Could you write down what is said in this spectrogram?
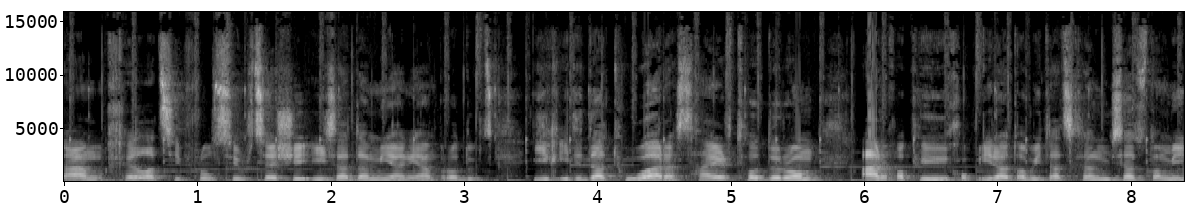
ამ ხელა ციფრულ სივრცეში ის ადამიანი ამ პროდუქტს იყიდდა თუ არა საერთოდ რომ არ ყოფილიყო პირატობითაც ხელმისაწვდომი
